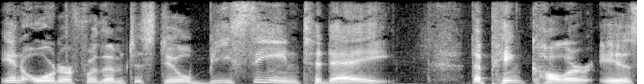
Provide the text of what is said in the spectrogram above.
in order for them to still be seen today. The pink color is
